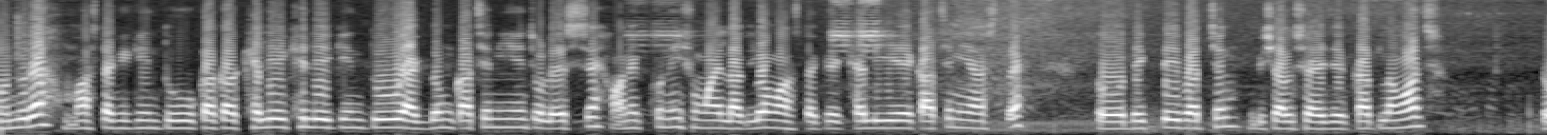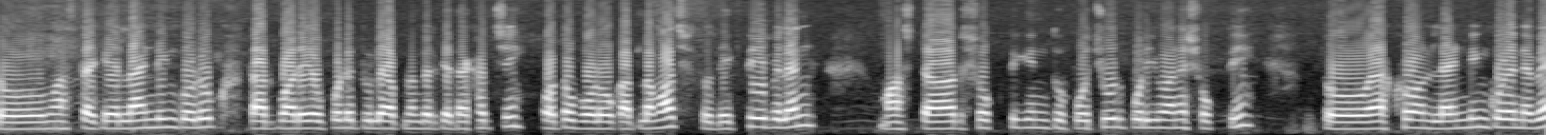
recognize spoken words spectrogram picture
বন্ধুরা, মাছটাকে কিন্তু কাকা খেলিয়ে খেলিয়ে কিন্তু একদম কাছে নিয়ে চলে এসছে। অনেকক্ষণই সময় লাগল মাছটাকে খেলিয়ে কাছে নিয়ে আসতে। তো দেখতেই পাচ্ছেন, বিশাল সাইজের কাতলা মাছ। তো মাছটাকে ল্যান্ডিং করুক, তারপরে ওপরে তুলে আপনাদেরকে দেখাচ্ছি, কত বড় কাতলা মাছ। তো দেখতেই পেলেন, মাছটার শক্তি কিন্তু প্রচুর পরিমাণে শক্তি। তো এখন ল্যান্ডিং করে নেবে।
